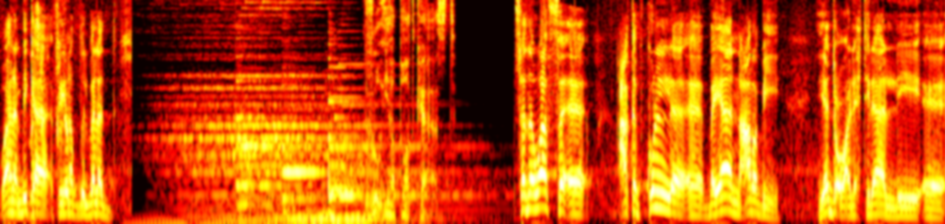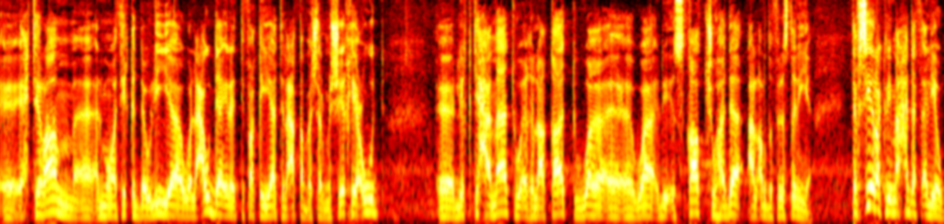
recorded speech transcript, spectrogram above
واهلا بك في نبض البلد. رؤيا بودكاست. أستاذ نواف آه، عقب كل آه، بيان عربي يدعو الاحتلال لاحترام آه، المواثيق الدولية والعودة إلى اتفاقيات العقبه شرم الشيخ يعود لاقتحامات وإغلاقات ولإسقاط شهداء على الأرض الفلسطينية. تفسيرك لما حدث اليوم؟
